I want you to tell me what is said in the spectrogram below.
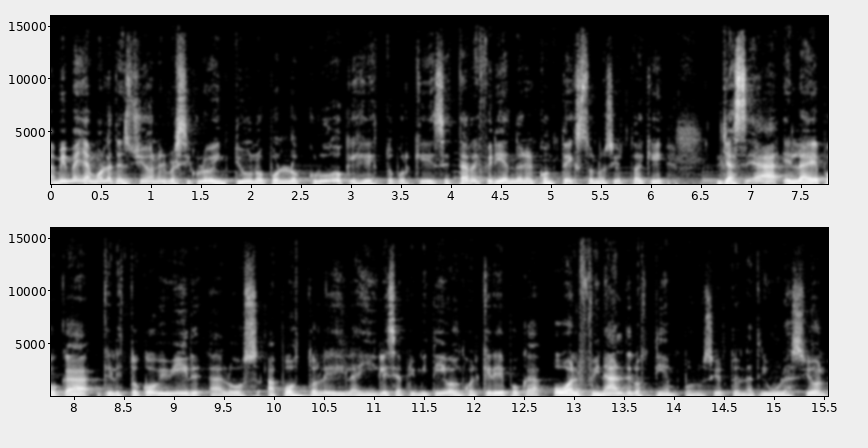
A mí me llamó la atención el versículo 21 por lo crudo que es esto, porque se está refiriendo en el contexto, ¿no es cierto?, a que ya sea en la época que les tocó vivir a los apóstoles y la iglesia primitiva, o en cualquier época, o al final de los tiempos, ¿no es cierto?, en la tribulación,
